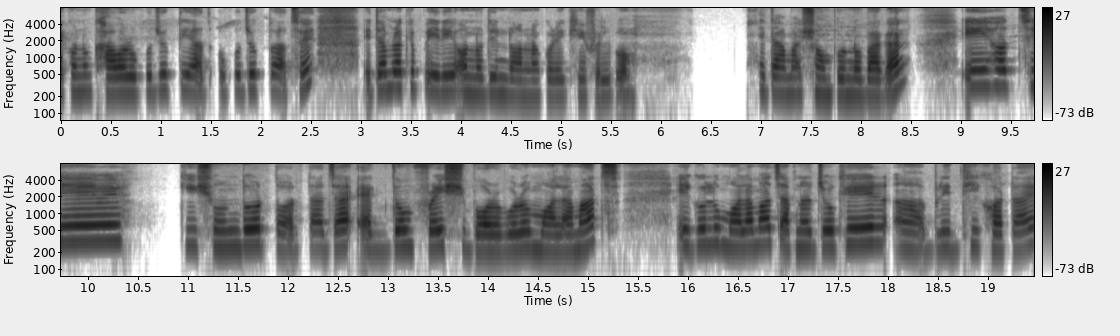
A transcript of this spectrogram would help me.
এখনও খাওয়ার উপযুক্তি উপযুক্ত আছে। এটা আমরাকে পেরে অন্যদিন রান্না করে খেয়ে ফেলব। এটা আমার সম্পূর্ণ বাগান। এই হচ্ছে কি সুন্দর তরতাজা, একদম ফ্রেশ বড় বড় মলা মাছ। এগুলো মলা মাছ আপনার চোখের বৃদ্ধি ঘটায়,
